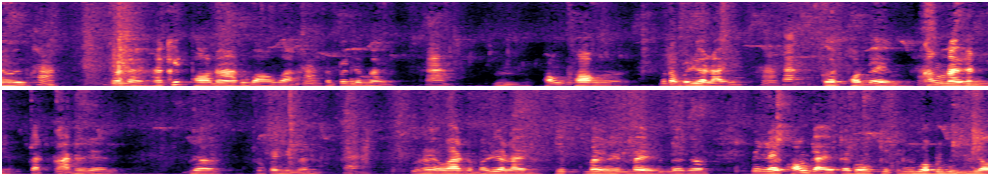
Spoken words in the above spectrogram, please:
เลยค่ะนั่นแหละให้คิดพอนาดูเอาว่าค่ะมันเป็นยังไงค่ะอืมของทองไม่ต้องไปเรียกอะไรค่ะค่ะเกิดผลเองค่ะข้างในท่านจัดการให้เองนะมันเป็นอย่างนั้นค่ะ ไม่ใช่ว่าจะมาเรียกอะไรจิตไม่ไม่ไม่งามไม่ใช่ของใหญ่แต่ดวงจิตมันรวมเป็นหนึ่งเดียว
